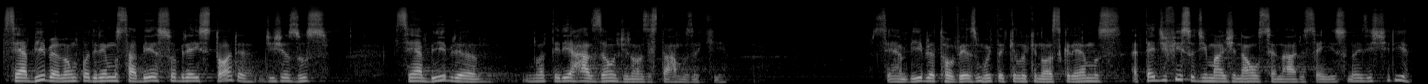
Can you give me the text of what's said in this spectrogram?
Sem a Bíblia não poderíamos saber sobre a história de Jesus. Sem a Bíblia não teria razão de nós estarmos aqui. Sem a Bíblia, talvez muito daquilo que nós cremos, é até difícil de imaginar um cenário sem isso, não existiria.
